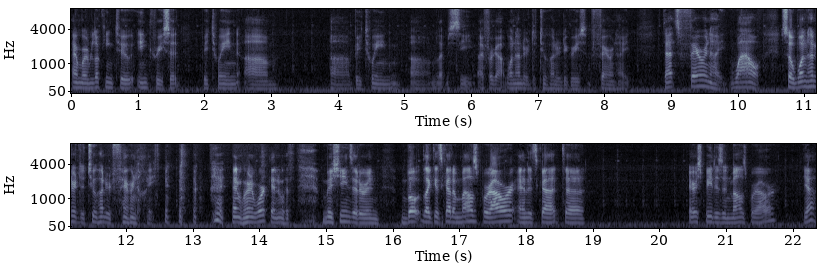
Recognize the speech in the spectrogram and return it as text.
and we're looking to increase it between um, uh, between, um, let me see, I forgot, 100 to 200 degrees Fahrenheit. That's Fahrenheit. Wow. So 100 to 200 Fahrenheit. and we're working with machines that are in both, like it's got a miles per hour and it's got uh, airspeed is in miles per hour. Yeah,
